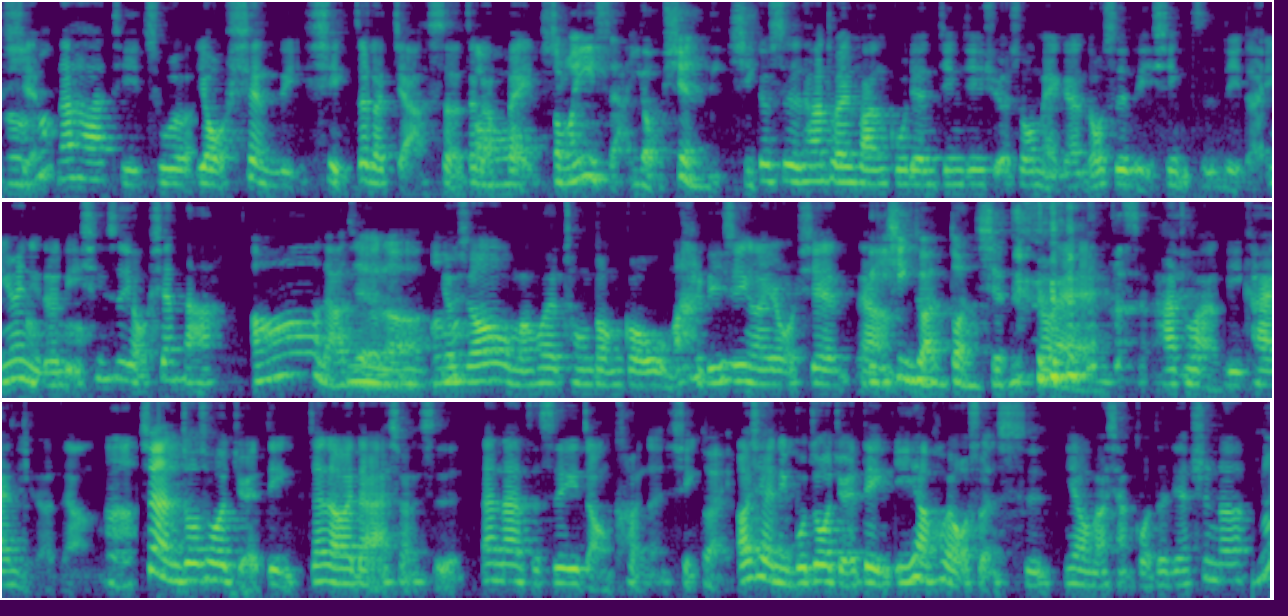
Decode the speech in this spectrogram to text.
现。嗯那他提出了有限理性这个假设，这个背景。哦什么意思啊？有限理性。就是他推翻古典经济学，说每个人都是理性自立的，因为你的理性是有限的、啊。哦，了解了。嗯有时候我们会冲动购物嘛，理性而有限，这样理性突然断线。对，他突然离开你了，这样。嗯，虽然你做错决定，真的会带来损失，但那只是一种可能性。对，而且你不做决定，一样会有损失。你有没有想过这件事呢？嗯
